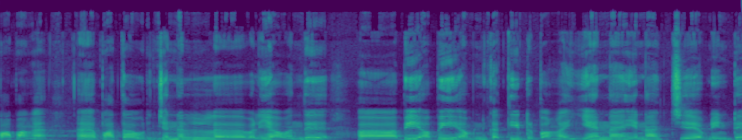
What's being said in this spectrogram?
பார்ப்பாங்க. பார்த்தா ஒரு ஜன்னல் வழியாக வந்து அபி அபி அப்படின்னு கத்திக்கிட்டு இருப்பாங்க. ஏன்னா என்னாச்சு அப்படின்ட்டு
